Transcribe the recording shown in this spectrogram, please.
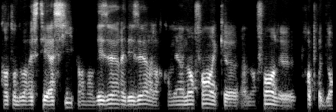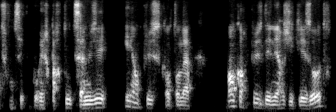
quand on doit rester assis pendant des heures et des heures alors qu'on est un enfant et qu'un enfant le propre de l'enfant c'est de courir partout de s'amuser. Et en plus quand on a encore plus d'énergie que les autres.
